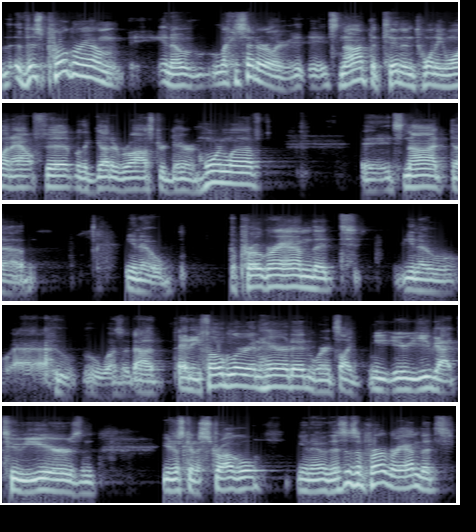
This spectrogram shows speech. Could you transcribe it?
This program, you know, like I said earlier, it, it's not the 10 and 21 outfit with a gutted roster, Darrin Horn left. It's not, uh, you know, the program that you know uh, who, who was it? Uh, eddie fogler inherited where it's like you you got two years and you're just going to struggle. You know this is a program that's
